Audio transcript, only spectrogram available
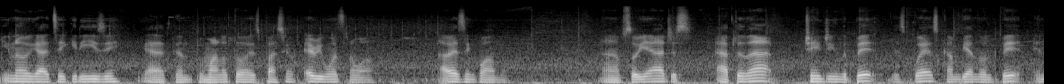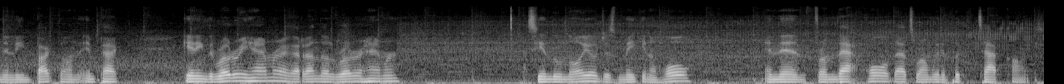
You know, you gotta take it easy. You gotta tomarlo todo despacio every once in a while. A vez en cuando. Um, so yeah, just after that, changing the bit. Después, cambiando el bit en el impacto, on the impact. Getting the rotary hammer, agarrando el rotor hammer. Haciendo un hoyo, just making a hole. And then from that hole, that's where I'm gonna put the Tapcons.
